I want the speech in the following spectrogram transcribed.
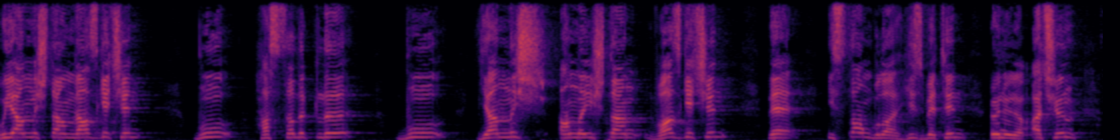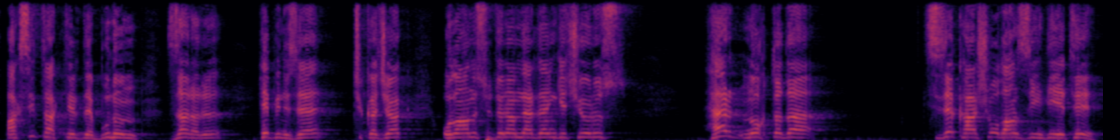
Bu yanlıştan vazgeçin. Bu hastalıklı, bu yanlış anlayıştan vazgeçin ve İstanbul'a hizmetin önünü açın. Aksi takdirde bunun zararı hepinize çıkacak. Olağanüstü dönemlerden geçiyoruz. Her noktada size karşı olan zihniyeti,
